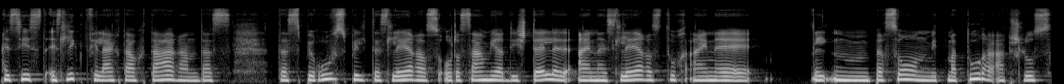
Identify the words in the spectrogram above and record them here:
Es, ist, es liegt vielleicht auch daran, dass das Berufsbild des Lehrers oder sagen wir die Stelle eines Lehrers durch eine Person mit Maturaabschluss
